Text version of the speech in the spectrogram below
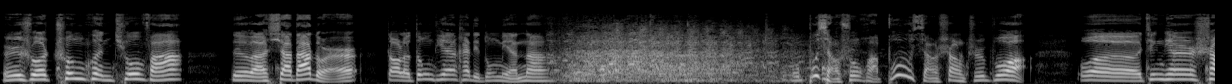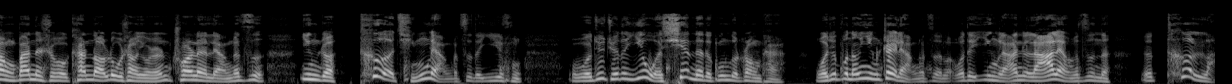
人家说春困秋乏，对吧？夏打盹儿，到了冬天还得冬眠呢。我不想说话，不想上直播。我今天上班的时候看到路上有人穿了两个字印着“特勤”两个字的衣服，我就觉得以我现在的工作状态，我就不能印这两个字了，我得印哪哪两个字呢？呃，特懒。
